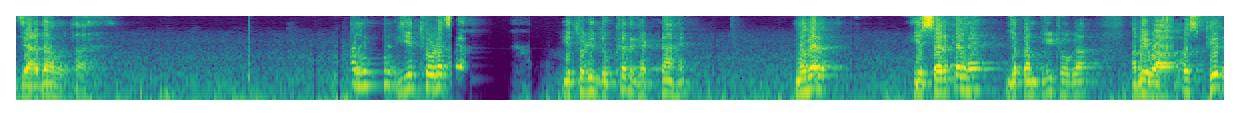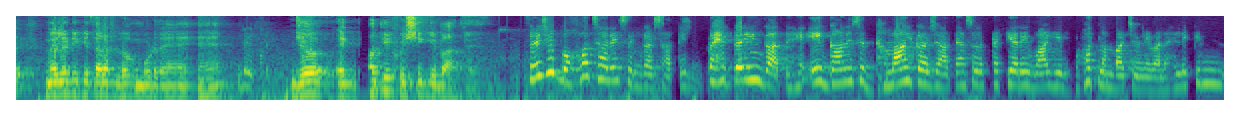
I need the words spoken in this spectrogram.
ज़्यादा होता है। तो ये थोड़ा सा ये थोड़ी दुखद घटना है मगर ये सर्कल है जो कंप्लीट होगा। अभी वापस फिर मेलोडी की तरफ़ लोग मुड़ रहे हैं बिल्कुल। जो एक बहुत ही खुशी की बात है। सुरेश जी बहुत सारे सिंगर्स आते हैं बेहतरीन गाते हैं एक गाने से धमाल कर जाते हैं ऐसा लगता है कि अरे वाह ये बहुत लंबा चलने वाला है लेकिन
